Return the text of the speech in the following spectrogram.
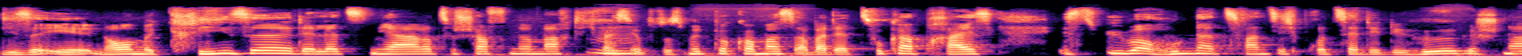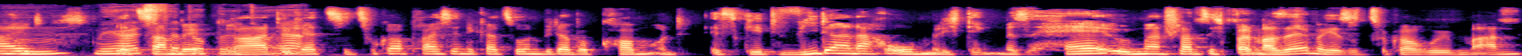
diese enorme Krise der letzten Jahre zu schaffen gemacht. Ich mhm. weiß nicht, ob du es mitbekommen hast, aber der Zuckerpreis ist über 120 Prozent in die Höhe geschnallt. Mhm, Jetzt haben wir gerade ja. die letzte Zuckerpreisindikation wieder bekommen und es geht wieder nach oben. Und ich denke mir so, hä, irgendwann pflanze ich bald mal selber hier so Zuckerrüben an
